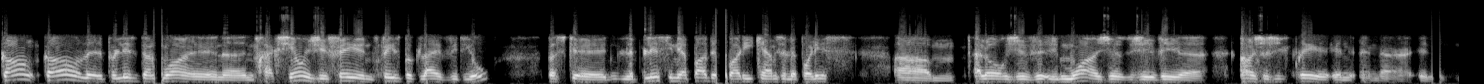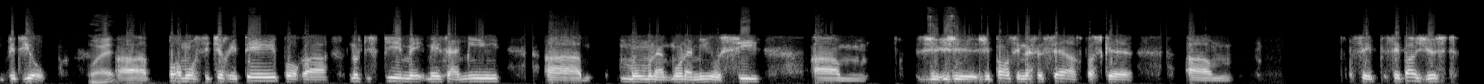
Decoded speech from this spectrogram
quand, quand la police donne moi une, une fraction, j'ai fait une Facebook Live vidéo parce que la police, il n'y a pas de body cam sur la police. Um, alors, je vais, moi, je, je vais euh, enregistrer une, une, une vidéo ouais. euh, pour mon sécurité, pour euh, notifier mes, mes amis, euh, mon, mon ami aussi, um, que c'est nécessaire parce que um, c'est pas juste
